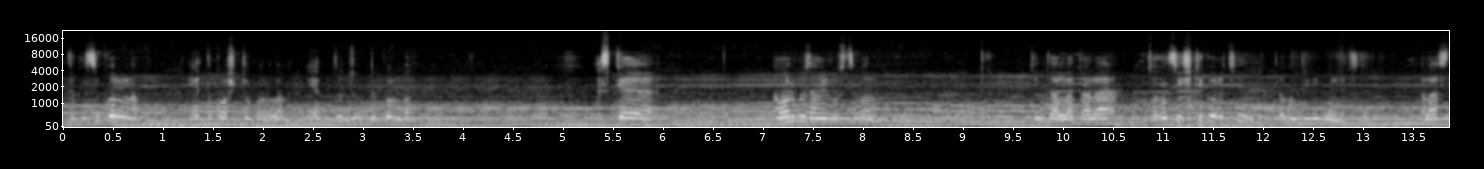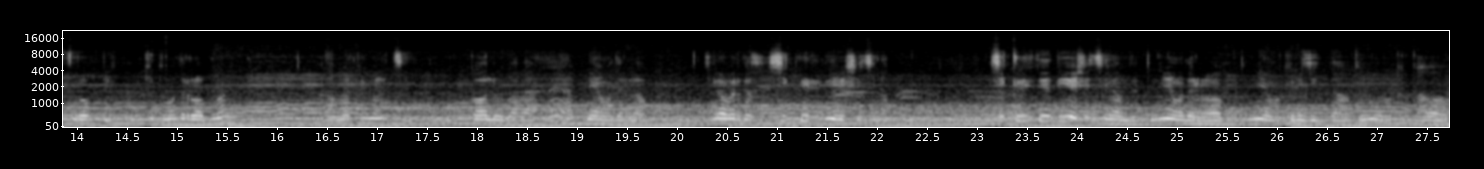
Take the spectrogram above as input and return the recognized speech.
এত কিছু করলাম, এত কষ্ট করলাম, এত যুদ্ধ করলাম আজকে আমার বুঝ আমি বুঝতে পারলাম। কিন্তু আল্লাহ তালা যখন সৃষ্টি করেছেন, তখন তিনি বলেছেন, আল্লাহ তু রব্বি কি তোমাদের রব নয় আর আমরা কি বলেছি? কলু, বালা হ্যাঁ আপনি আমাদের রব। সে রবের কাছে স্বীকৃতি দিয়ে এসেছিলাম। স্বীকৃতি দিয়ে এসেছিলাম যে, তুমি আমাদের রব, তুমি আমাকে রিজিক দাও, তুমি আমাকে খাওয়াও।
